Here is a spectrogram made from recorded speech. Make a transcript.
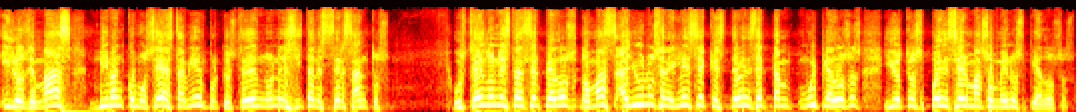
y los demás vivan como sea, está bien, porque ustedes no necesitan ser santos. Ustedes no necesitan ser piadosos, nomás hay unos en la iglesia que deben ser tan muy piadosos y otros pueden ser más o menos piadosos.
